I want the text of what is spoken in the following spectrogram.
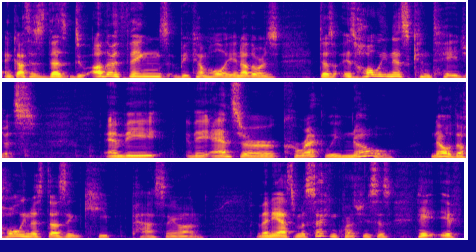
And god says does do other things become holy? In other words does is holiness contagious? And the the answer correctly no. No the holiness doesn't keep passing on. And then he asks him a second question. He says hey if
